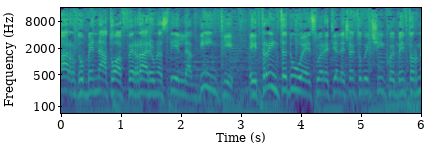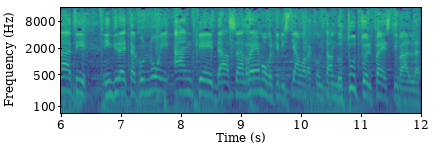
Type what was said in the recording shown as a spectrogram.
Edoardo Bennato a afferrare una stella 20 e 32 su RTL 1025 bentornati in diretta con noi anche da Sanremo perché vi stiamo raccontando tutto il festival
